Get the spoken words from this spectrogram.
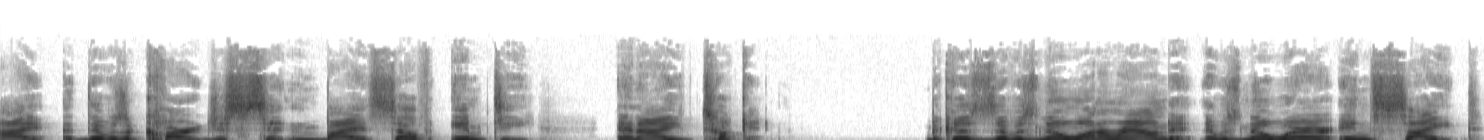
I there was a cart just sitting by itself empty, and I took it because there was no one around it. There was nowhere in sight,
